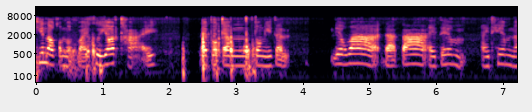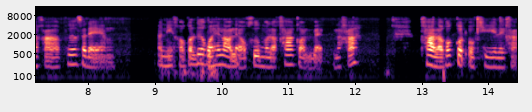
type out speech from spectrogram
ที่เรากำหนดไว้คือยอดขาย ในโปรแกรมตรงนี้จะเรียกว่า data item item นะคะ เพื่อแสดง อันนี้เขาก็เลือกไว้ให้เราแล้วคือมูลค่าก่อนแวตนะคะ ค่ะแล้วก็กดโอเคเลยค่ะ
